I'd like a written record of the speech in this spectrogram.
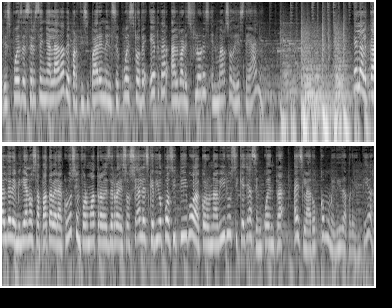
después de ser señalada de participar en el secuestro de Edgar Álvarez Flores en marzo de este año. El alcalde de Emiliano Zapata, Veracruz, informó a través de redes sociales que dio positivo a coronavirus y que ya se encuentra aislado como medida preventiva.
